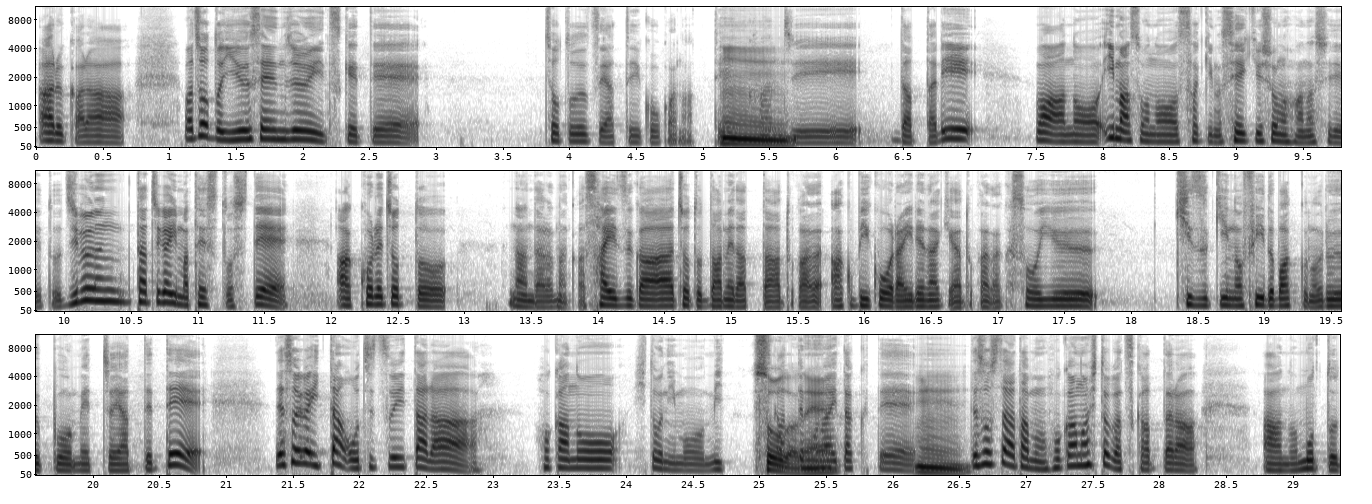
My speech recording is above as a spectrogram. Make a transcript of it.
あるから、まあ、ちょっと優先順位つけてちょっとずつやっていこうかなっていう感じだったり、まあ、あの今そのさっきの請求書の話で言うと自分たちが今テストしてあこれちょっとなんだろうなんかサイズがちょっとダメだったとかあ備考欄入れなきゃとかなんかそういう気づきのフィードバックのループをめっちゃやっててでそれが一旦落ち着いたら他の人にもみ使ってもらいたくてうん。でそしたら多分他の人が使ったらあのもっと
